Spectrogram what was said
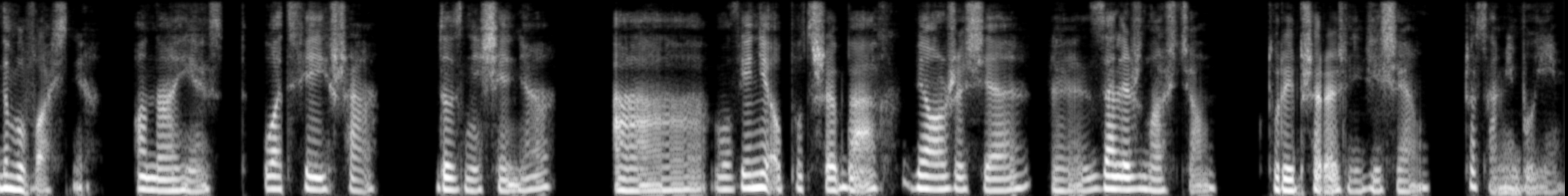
no bo właśnie ona jest łatwiejsza do zniesienia, a mówienie o potrzebach wiąże się y, z zależnością, której przeraźliwie się czasami boimy.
